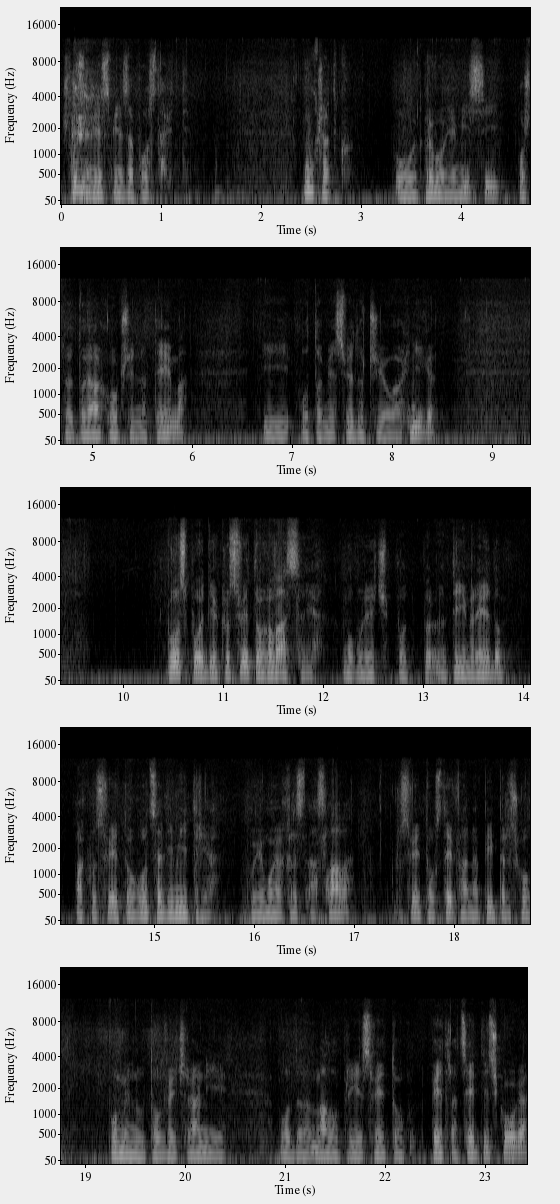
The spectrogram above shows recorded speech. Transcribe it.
što se ne smije zapostaviti. Ukratko, u ovoj prvoj emisiji, pošto je to jako opština tema i o tom je svjedoči ova knjiga, Gospod je kroz svetoga Vasilija, mogu reći pod tim redom, pa kroz svetog oca Dimitrija, koji je moja hrstna slava, kroz svetog Stefana Piperskog, pomenutog već ranije od malo prije svetog Petra Cetničkoga,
